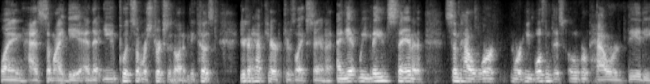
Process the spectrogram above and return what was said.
playing has some idea and that you put some restrictions on it because you're going to have characters like Santa, and yet we made Santa somehow work where he wasn't this overpowered deity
